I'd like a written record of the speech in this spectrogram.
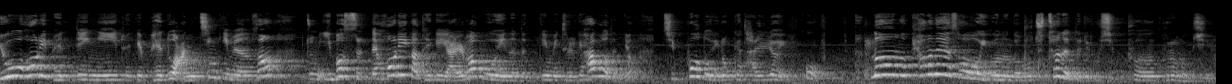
요 허리 banding이 되게 배도 안 찡기면서 좀 입었을 때 허리가 되게 얇아 보이는 느낌이 들게 하거든요. 지퍼도 이렇게 달려 있고 너무 편해서 이거는 너무 추천해드리고 싶은 그런 옷이에요.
